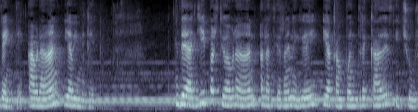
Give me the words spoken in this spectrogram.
20. Abraham y Abimelech. De allí partió Abraham a la tierra de Neguey y acampó entre Cades y Chur,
